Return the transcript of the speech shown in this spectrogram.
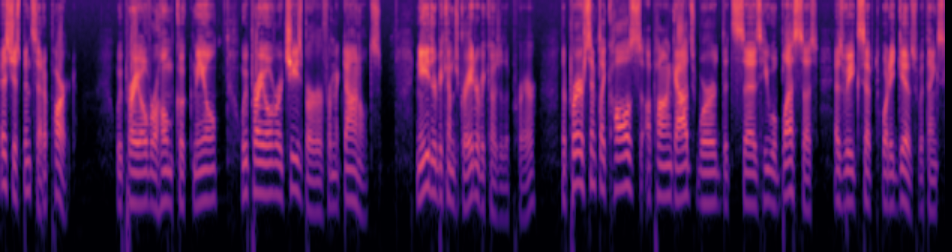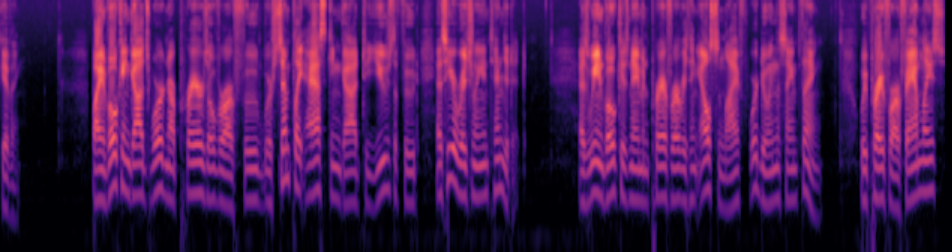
It's just been set apart. We pray over a home cooked meal. We pray over a cheeseburger from McDonald's. Neither becomes greater because of the prayer. The prayer simply calls upon God's word that says He will bless us as we accept what He gives with thanksgiving. By invoking God's word in our prayers over our food, we're simply asking God to use the food as He originally intended it. As we invoke His name in prayer for everything else in life, we're doing the same thing. We pray for our families,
